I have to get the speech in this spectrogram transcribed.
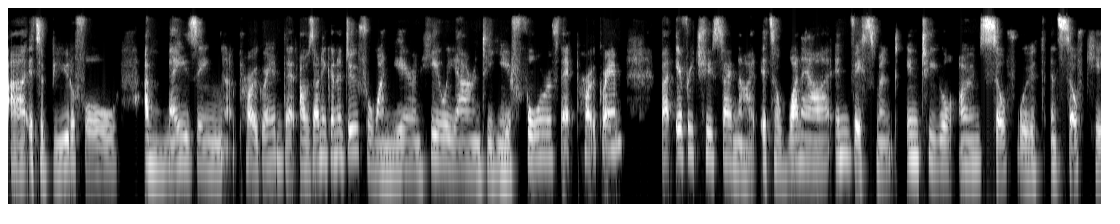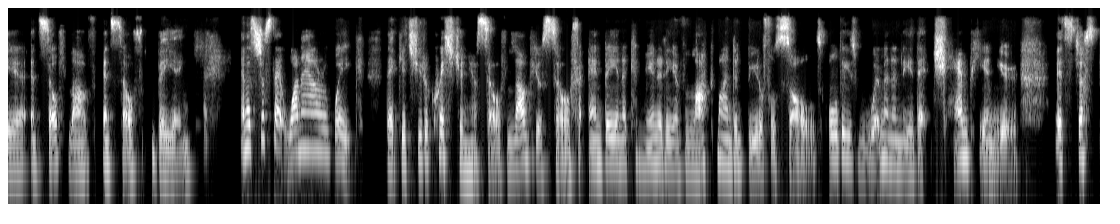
Uh, it's a beautiful, amazing program that I was only going to do for one year. And here we are into year four of that program. But every Tuesday night, it's a one hour investment into your own self worth and self care and self love and self being. And it's just that one hour a week that gets you to question yourself, love yourself, and be in a community of like minded, beautiful souls. All these women in there that champion you. It's just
